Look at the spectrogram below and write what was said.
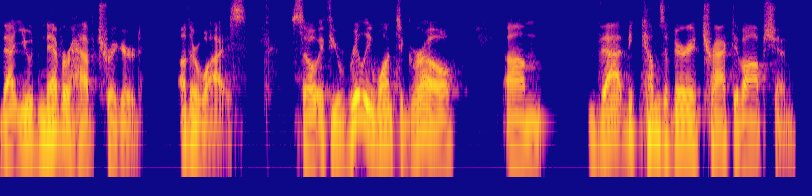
that you'd never have triggered otherwise. So if you really want to grow, um, that becomes a very attractive option.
